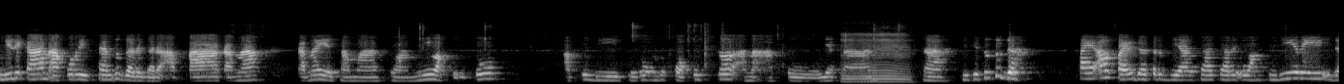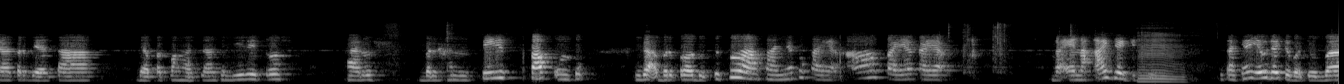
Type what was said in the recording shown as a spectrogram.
sendiri kan aku resign tuh gara-gara apa karena karena ya sama suami waktu itu aku disuruh untuk fokus ke anak aku ya kan hmm. nah di situ tuh udah kayak apa ya udah terbiasa cari uang sendiri udah terbiasa dapat penghasilan sendiri terus harus berhenti stop untuk nggak berproduktif tuh rasanya tuh kayak apa ya kayak nggak enak aja gitu. Hmm. akhirnya ya udah coba-coba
